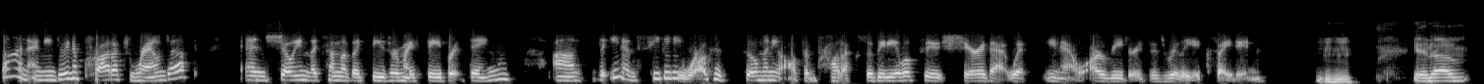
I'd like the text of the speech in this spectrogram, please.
fun. I mean, doing a product roundup and showing like some of like these are my favorite things. Um, but you know, the CBD world has so many awesome products, so being able to share that with you know our readers is really exciting. Mm-hmm. And um,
